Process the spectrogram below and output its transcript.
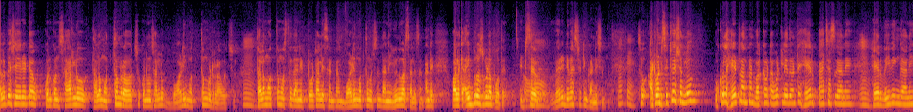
అలోపేష ఏరియా కొన్ని కొన్నిసార్లు తల మొత్తం రావచ్చు కొన్ని కొన్నిసార్లు బాడీ మొత్తం కూడా రావచ్చు. తల మొత్తం వస్తే దాన్ని టోటాలిస్ అంటాం బాడీ మొత్తం వచ్చింది దాన్ని యూనివర్సాలిస్ అంటాం. అంటే వాళ్ళకి ఐబ్రోస్ కూడా పోతాయి. It's a very devastating condition so అటువంటి సిచ్యువేషన్లో ఒకవేళ హెయిర్ ట్రాన్స్ప్లాంట్ వర్కౌట్ అవ్వట్లేదు అంటే హెయిర్ ప్యాచెస్ కానీ హెయిర్ వీవింగ్ కానీ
